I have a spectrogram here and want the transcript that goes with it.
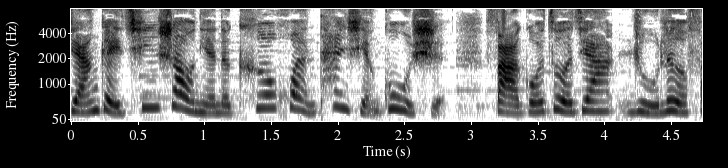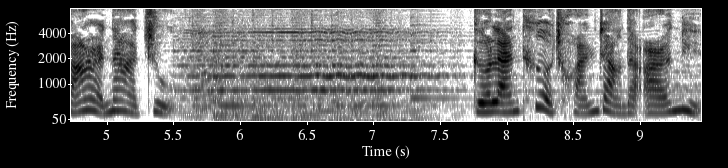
讲给青少年的科幻探险故事，法国作家儒勒·凡尔纳著。格兰特船长的儿女，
